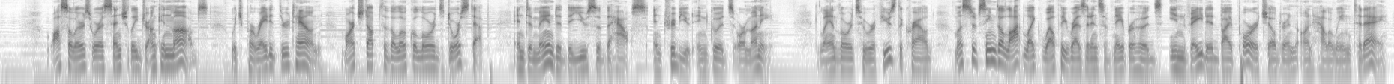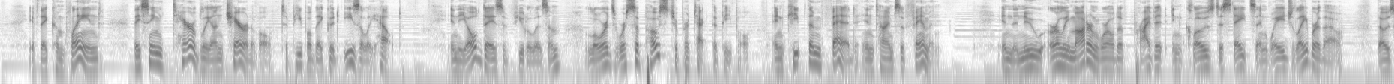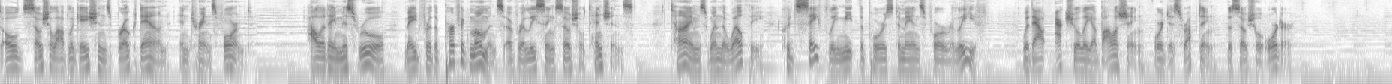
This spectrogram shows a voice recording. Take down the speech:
Wassailers were essentially drunken mobs, which paraded through town, marched up to the local lord's doorstep, and demanded the use of the house and tribute in goods or money. Landlords who refused the crowd must have seemed a lot like wealthy residents of neighborhoods invaded by poorer children on Halloween today. If they complained, they seemed terribly uncharitable to people they could easily help. In the old days of feudalism, lords were supposed to protect the people and keep them fed in times of famine. In the new early modern world of private, enclosed estates and wage labor, though, those old social obligations broke down and transformed. Holiday misrule made for the perfect moments of releasing social tensions, times when the wealthy could safely meet the poor's demands for relief without actually abolishing or disrupting the social order.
